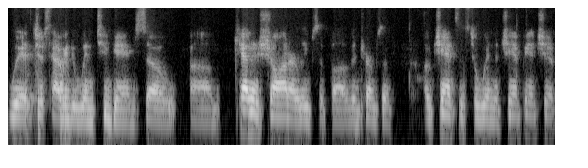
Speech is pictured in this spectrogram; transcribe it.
with just having to win two games. So um, Ken and Sean are leaps above in terms of, of chances to win the championship.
